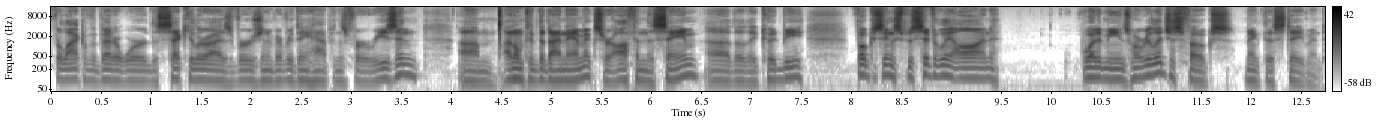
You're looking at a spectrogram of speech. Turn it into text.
for lack of a better word, the secularized version of everything happens for a reason. Um, I don't think the dynamics are often the same, uh, though they could be. Focusing specifically on what it means when religious folks make this statement.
